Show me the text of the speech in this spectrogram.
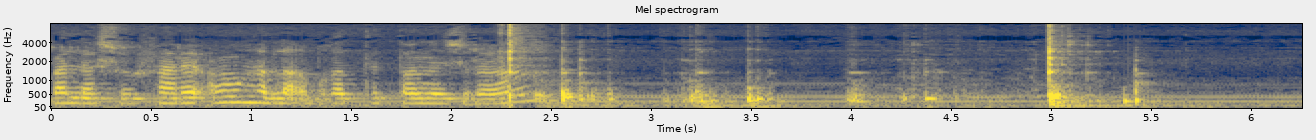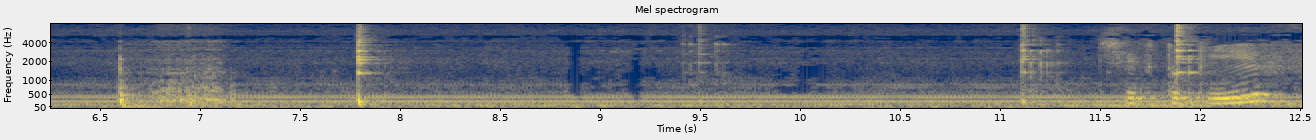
بلشوا يفرقوا. هلا بغطي الطنجرة شفتوا كيف؟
